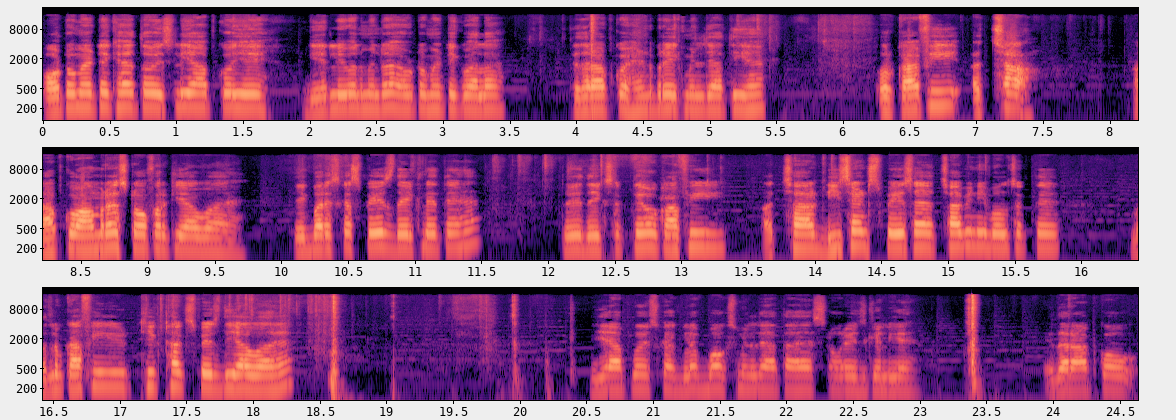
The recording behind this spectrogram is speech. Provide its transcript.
ऑटोमेटिक है तो इसलिए आपको ये गियर लेवल मिल रहा है ऑटोमेटिक वाला। इधर आपको हैंड ब्रेक मिल जाती है। और काफ़ी अच्छा आपको आमरेस्ट ऑफ़र किया हुआ है। एक बार इसका स्पेस देख लेते हैं। तो ये देख सकते हो, काफ़ी अच्छा डिसेंट स्पेस है अच्छा भी नहीं बोल सकते। मतलब काफ़ी ठीक ठाक स्पेस दिया हुआ है। ये आपको इसका ग्लव बॉक्स मिल जाता है स्टोरेज के लिए। इधर आपको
